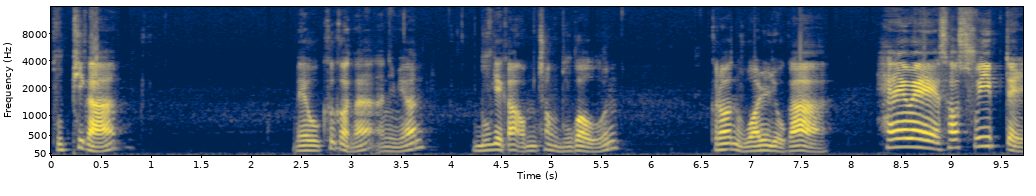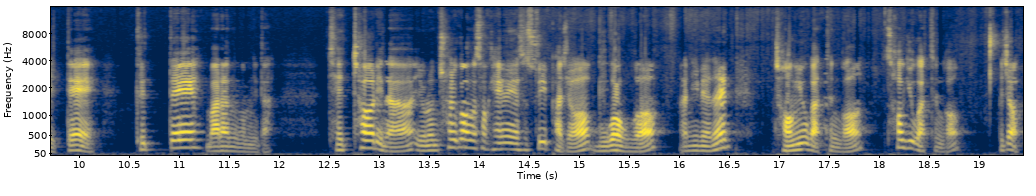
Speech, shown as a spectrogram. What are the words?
부피가 매우 크거나 아니면 무게가 엄청 무거운 그런 원료가 해외에서 수입될 때 그때 말하는 겁니다. 제철이나 이런 철광석 해외에서 수입하죠. 무거운 거 아니면은 정유 같은 거, 석유 같은 거, 그죠?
